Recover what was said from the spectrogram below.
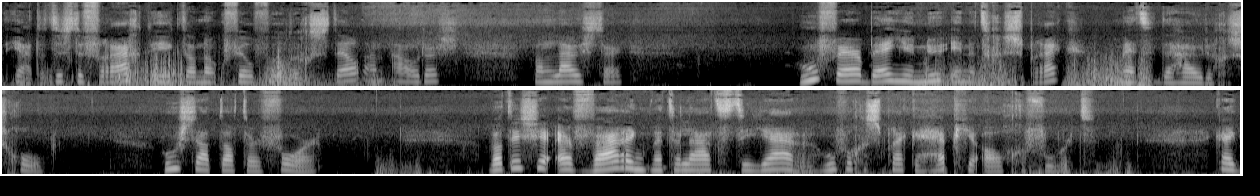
ja, dat is de vraag die ik dan ook veelvuldig stel aan ouders. Van luister, hoe ver ben je nu in het gesprek met de huidige school? Hoe staat dat ervoor? Wat is je ervaring met de laatste jaren? Hoeveel gesprekken heb je al gevoerd? Kijk,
